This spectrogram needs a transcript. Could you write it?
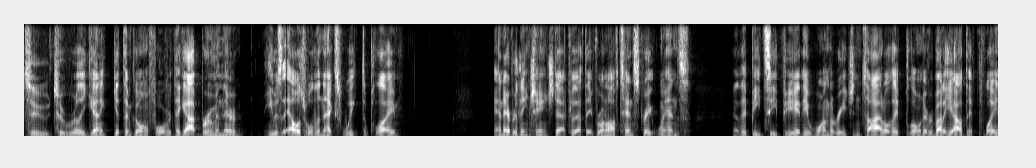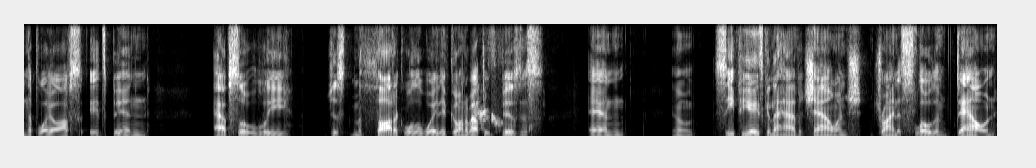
to to really kind of get them going forward. They got Broome in there. He was eligible the next week to play, and everything changed after that. They've run off ten straight wins. You know, they beat CPA. They won the region title. They've blown everybody out. They've played in the playoffs. It's been absolutely just methodical the way they've gone about their business. And you know, CPA is going to have a challenge trying to slow them down.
